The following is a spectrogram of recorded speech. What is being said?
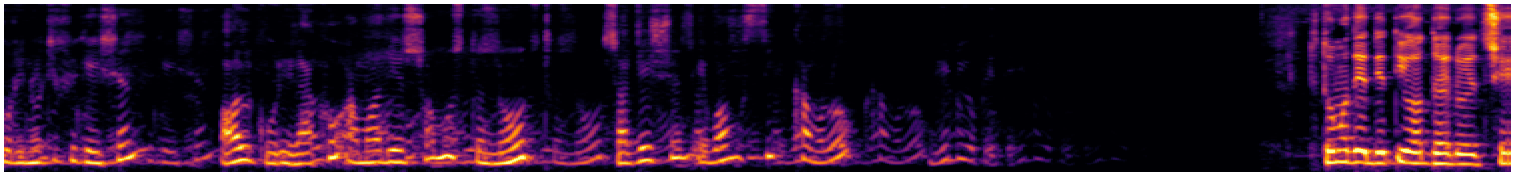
করে নোটিফিকেশন অল করে রাখো আমাদের সমস্ত নোট সাজেশন এবং শিক্ষামূলক ভিডিও পেতে। তোমাদের দ্বিতীয় অধ্যায় রয়েছে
